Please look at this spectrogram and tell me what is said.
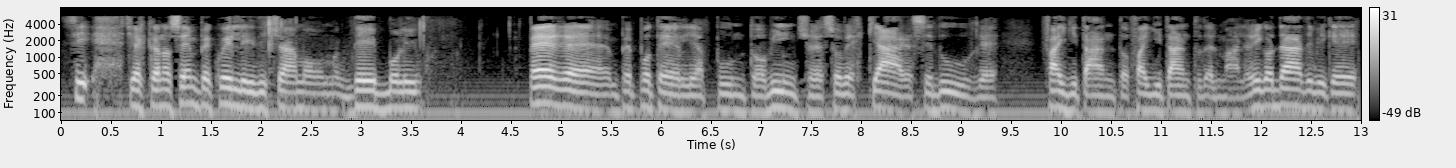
sì, cercano sempre quelli, diciamo, deboli, per, eh, per poterli appunto vincere, soverchiare, sedurre, fagli tanto, fagli tanto del male. Ricordatevi che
